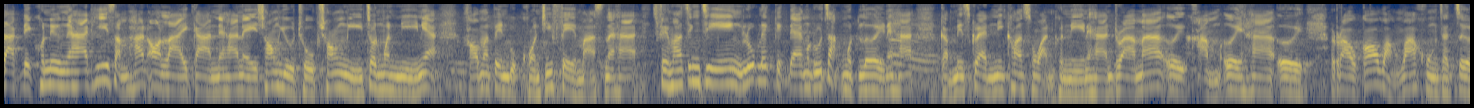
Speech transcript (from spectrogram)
จากเด็กคนหนึ่งนะฮะ ที่สัมภาษณ์ออนไลน์กันนะฮะ ในช่อง YouTube ช่องนี้จนวันนี้เนี่ยเขามาเป็นบุคคลที่เฟมัสนะฮะเฟมัสจริง ๆ ลูกเล็กเด็กแดงรู้จักหมดเลยนะฮะเออกับมิสแกรนนิคอนสวรรค์คนนี้นะฮะดราม่าเอ่ยขำเอ่ยฮาเอ่ยเราก็หวังว่าคงจะเจอ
